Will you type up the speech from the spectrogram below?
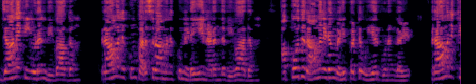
ஜானகியுடன் விவாகம் ராமனுக்கும் பரசுராமனுக்கும் இடையே நடந்த விவாதம். அப்போது ராமனிடம் வெளிப்பட்ட உயர் குணங்கள். ராமனுக்கு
